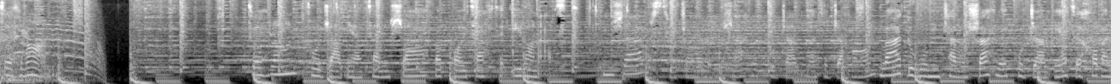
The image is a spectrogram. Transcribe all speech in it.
تهران. تهران پر جمعیت ترین شهر و پایتخت ایران است. این شهر سی شهر پر جمعیت جهان و دومین کلان شهر پر جمعیت خاور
